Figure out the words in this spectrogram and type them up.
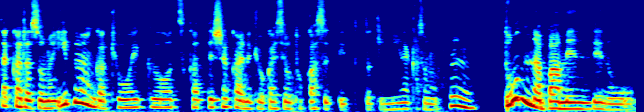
だからそのイブンが教育を使って社会の境界線を溶かすって言った時に、なんかその、うん、どんな場面での、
